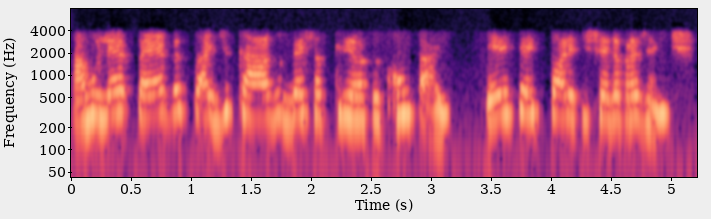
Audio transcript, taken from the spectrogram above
A mulher pega, sai de casa, deixa as crianças com o pai. Essa é a história que chega pra gente.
